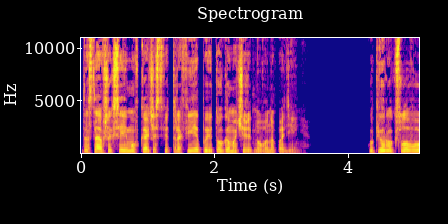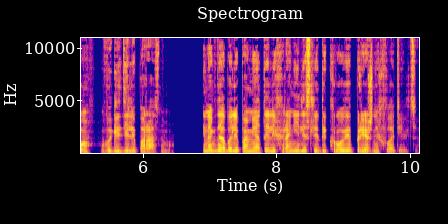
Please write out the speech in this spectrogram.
доставшихся ему в качестве трофея по итогам очередного нападения. Купюры, к слову, выглядели по-разному. Иногда были помяты или хранили следы крови прежних владельцев.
